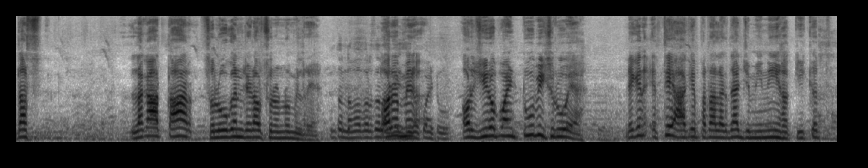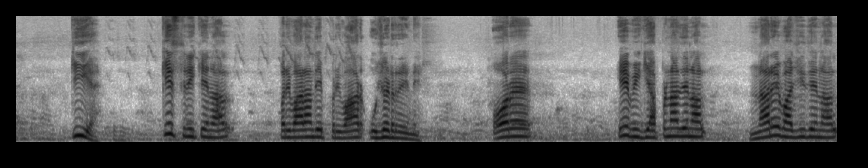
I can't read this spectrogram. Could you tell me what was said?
ਦਾ ਲਗਾਤਾਰ ਸਲੋਗਨ ਜਿਹੜਾ ਉਹ ਸੁਣਨ ਨੂੰ ਮਿਲ ਰਿਹਾ। ਹੈ ਹੁਣ ਤਾਂ ਨਵਾਂ ਵਰਜ਼ਨ ਆ ਔਰ ਗਿਆ ਮੈਂ 0.2 ਔਰ 0.2 ਵੀ ਸ਼ੁਰੂ ਹੋਇਆ। ਲੇਕਿਨ ਇੱਥੇ ਆ ਕੇ ਪਤਾ ਲੱਗਦਾ ਜ਼ਮੀਨੀ ਹਕੀਕਤ ਕੀ ਹੈ। ਕਿਸ ਤਰੀਕੇ ਨਾਲ ਪਰਿਵਾਰਾਂ ਦੇ ਪਰਿਵਾਰ ਉਜੜ ਰਹੇ ਨੇ? ਔਰ ਇਹ ਵਿਗਿਆਪਨਾਂ ਦੇ ਨਾਲ ਨਾਰੇਬਾਜ਼ੀ ਦੇ ਨਾਲ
